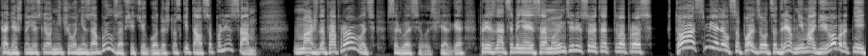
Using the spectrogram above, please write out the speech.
Конечно, если он ничего не забыл за все те годы, что скитался по лесам. «Можно попробовать», — согласилась Хельга. «Признаться, меня и саму интересует этот вопрос. Кто осмелился пользоваться древней магией оборотней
